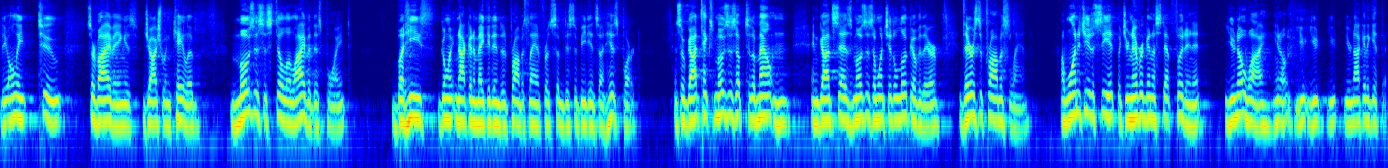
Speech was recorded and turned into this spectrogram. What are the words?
the only two surviving is Joshua and Caleb. Moses is still alive at this point, but he's going, not going to make it into the promised land for some disobedience on his part. And so God takes Moses up to the mountain, and God says, Moses, I want you to look over there. There's the promised land. I wanted you to see it, but you're never going to step foot in it. You know why. You know, you, you, you, you're not going to get there.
